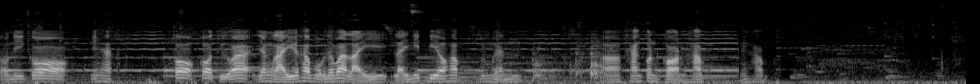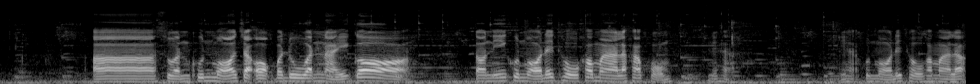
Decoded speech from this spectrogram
ตอนนี้ก็นี่ฮะก็ก็ถือว่ายังไหลอยู่ครับ ผมแต่ว่าไหลไหลนิดเดียวครับไม่เหมือนอครั้งก่อนๆครับนี่ครับอ่าส่วนคุณหมอจะออกมาดูวันไหนก็ ตอนนี้คุณหมอได้โทรเข้ามาแล้วครับ ผมนี่ฮะนี่ฮะคุณหมอได้โทรเข้ามาแล้ว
